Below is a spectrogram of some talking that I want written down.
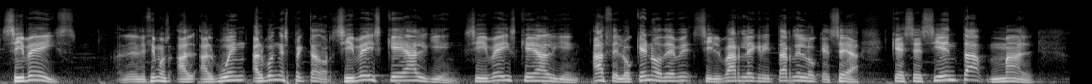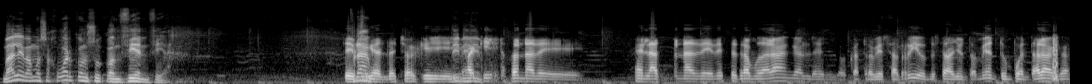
Si veis, le decimos al, al buen, al buen espectador, si veis que alguien, si veis que alguien hace lo que no debe, silbarle, gritarle lo que sea, que se sienta mal, ¿vale? Vamos a jugar con su conciencia. Sí, Miguel, de hecho aquí, dime, aquí dime. en la zona de en la zona de, de este tramo de Aranga, el de lo que atraviesa el río, donde está el ayuntamiento, un puente Aranga,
